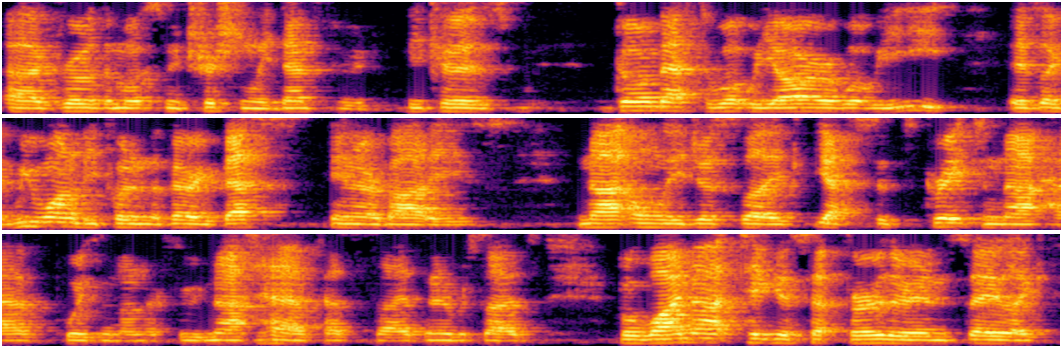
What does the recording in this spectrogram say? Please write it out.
uh, grow the most nutritionally dense food. Because going back to what we are, what we eat, is like we want to be putting the very best in our bodies not only just like yes it's great to not have poison on our food not to have pesticides and herbicides but why not take it a step further and say like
